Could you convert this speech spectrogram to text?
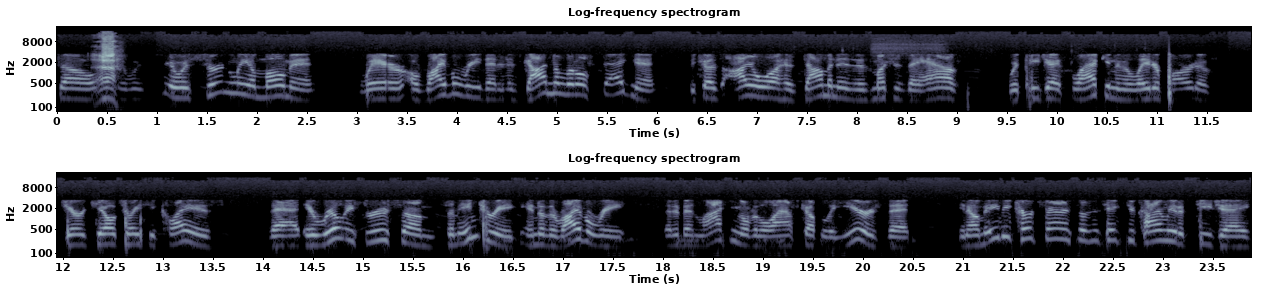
So Ah. it was it was certainly a moment where a rivalry that has gotten a little stagnant because Iowa has dominated as much as they have with PJ Fleck and in the later part of Jerry Kill, Tracy Claeys, that it really threw some some intrigue into the rivalry that had been lacking over the last couple of years. That you know maybe Kirk Ferentz doesn't take too kindly to PJ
